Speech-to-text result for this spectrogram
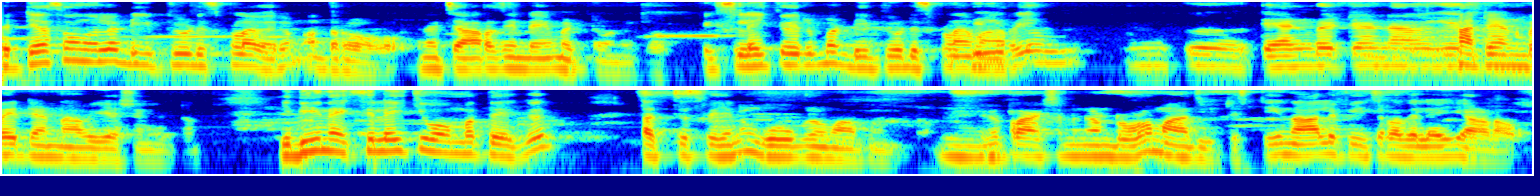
വ്യത്യാസമൊന്നുമില്ല ഡി പി യു ഡിസ്പ്ലേ വരും അത്രേ ഉള്ളൂ. പിന്നെ ചാർജിങ് ടൈം എട്ട് മണിക്കൂർ. പിക്സിലേക്ക് വരുമ്പോൾ ഡി പി യു ഡിസ്പ്ലേ മാറി turn by turn by navigation കിട്ടും. ഇതിൽ നിന്ന് എക്സിലേക്ക് പോകുമ്പോഴത്തേക്ക് ടച്ച് സ്ക്രീനും ഗൂഗിൾ മാപ്പും കിട്ടും. പിന്നെ ട്രാക്ഷൻ കൺട്രോൾ മാജിക് ടെസ്റ്റ് ഈ നാല് ഫീച്ചർ അതിലേക്ക് ആടാവും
